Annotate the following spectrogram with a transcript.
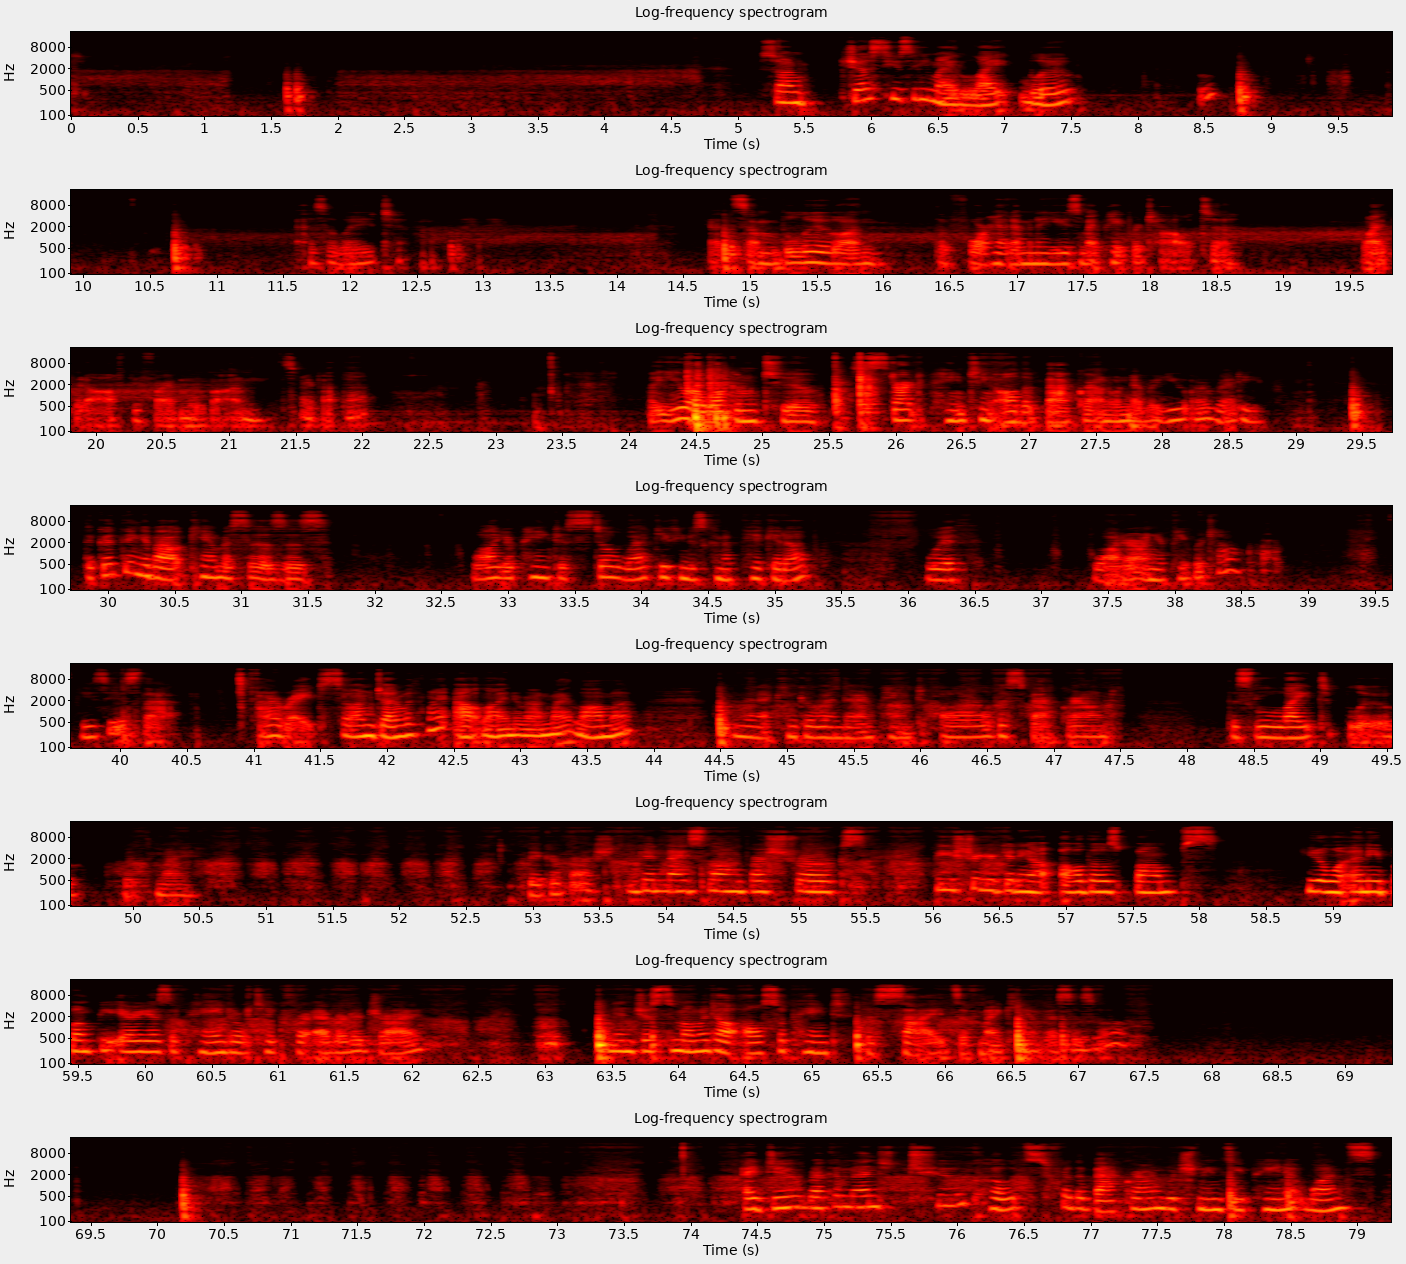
So I'm just using my light blue as a way to. Got some blue on the forehead. I'm going to use my paper towel to wipe it off before I move on. Sorry about that. But you are welcome to start painting all the background whenever you are ready. The good thing about canvases is while your paint is still wet, you can just kind of pick it up with water on your paper towel. Easy as that. All right, so I'm done with my outline around my llama. And then I can go in there and paint all this background, this light blue with my bigger brush. Again, nice long brush strokes. Be sure you're getting out all those bumps. You don't want any bumpy areas of paint. It'll take forever to dry. And in just a moment, I'll also paint the sides of my canvas as well. I do recommend two coats for the background, which means you paint it once,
